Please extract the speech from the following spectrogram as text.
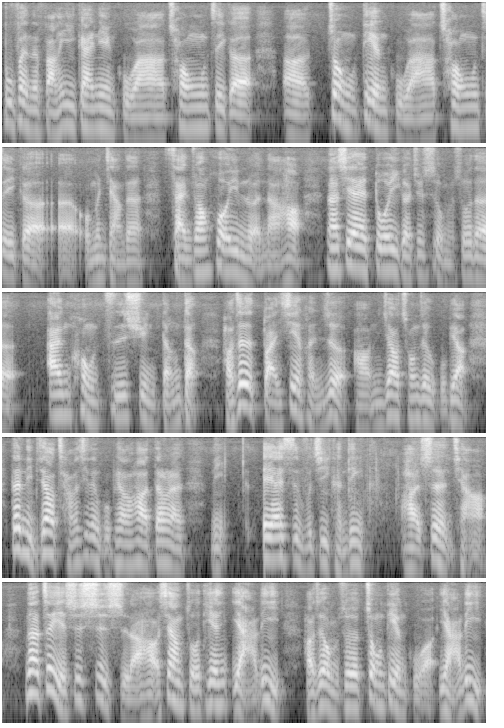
部分的防疫概念股啊，冲这个呃重电股啊，冲这个呃我们讲的散装货运轮啊，哈。那现在多一个就是我们说的安控资讯等等。好，这个短线很热啊，你就要冲这个股票。但你比较长线的股票的话，当然你 AI 伺服器肯定。啊，是很强啊，那这也是事实了哈。像昨天雅力，好，这我们说的重电股，雅力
